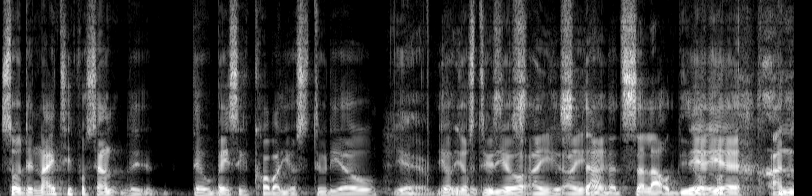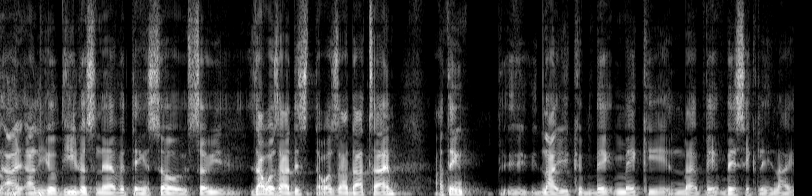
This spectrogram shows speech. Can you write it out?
So the ninety percent, the, they will basically cover your studio, Yeah, your, your studio, and you, and- standard sellout deal. yeah, yeah, and, and and your videos and everything. So so you, that was at this that was at that time. I think now you can make make it basically like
